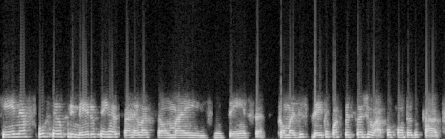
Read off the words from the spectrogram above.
Quênia, por ser o primeiro, tenho essa relação mais intensa, sou mais estreita com as pessoas de lá por conta do cato.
